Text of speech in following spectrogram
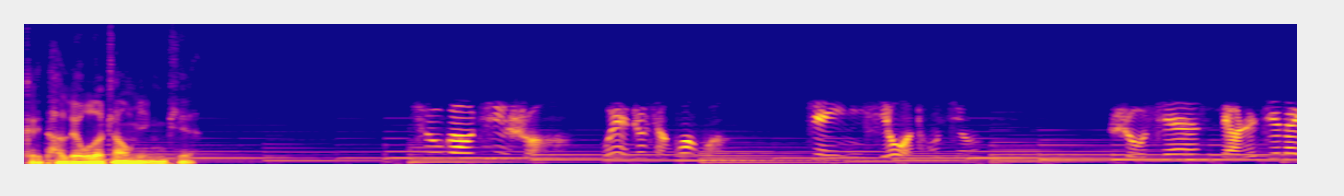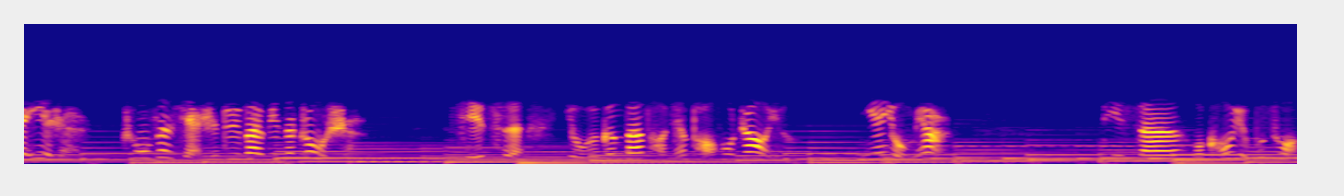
给他留了张名片。秋高气爽，我也正想逛逛，建议你携我同行。首先，两人接待一人，充分显示对外宾的重视；其次，有个跟班跑前跑后照应，你也有面儿；第三，我口语不错，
